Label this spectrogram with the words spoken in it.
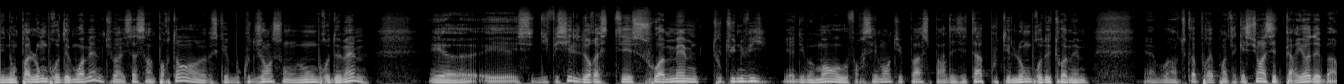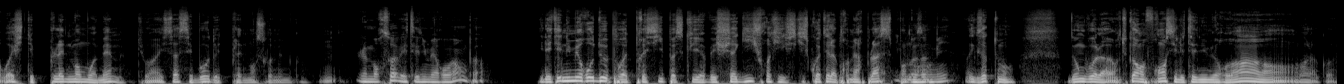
et non pas l'ombre de moi-même, tu vois. Et ça, c'est important euh, parce que beaucoup de gens sont l'ombre d'eux-mêmes. Et, euh, et c'est difficile de rester soi-même toute une vie. Il y a des moments où forcément tu passes par des étapes où tu es l'ombre de toi-même. Euh, en tout cas, pour répondre à ta question, à cette période, eh ben, ouais, j'étais pleinement moi-même, tu vois. Et ça, c'est beau d'être pleinement soi-même. Mm. Le morceau avait été numéro 1 ou pas? Il était numéro 2 pour être précis parce qu'il y avait Shaggy, je crois, qui, qui squattait la première place It pendant. Exactement. Donc voilà. En tout cas, en France, il était numéro 1 en voilà quoi,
